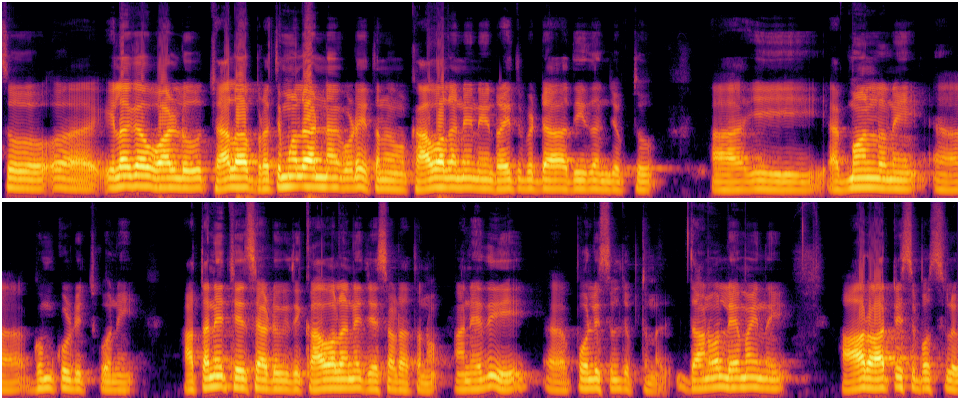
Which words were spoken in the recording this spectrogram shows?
సో ఇలాగా వాళ్ళు చాలా బ్రతిమలాడినా కూడా ఇతను కావాలని నేను రైతు బిడ్డ అది ఇది అని చెప్తూ ఈ అభిమానులని గుమ్కూడించుకొని అతనే చేశాడు ఇది కావాలనే చేశాడు అతను అనేది పోలీసులు చెప్తున్నది. దానివల్ల ఏమైంది? ఆరు ఆర్టీసీ బస్సులు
